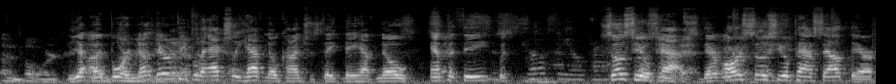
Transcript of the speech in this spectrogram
Unborn. Yeah, unborn. No, there are people that actually have no conscience. They they have no empathy with Sociopath. sociopaths. Sociopath. There There are go. Thank you. sociopaths out there,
